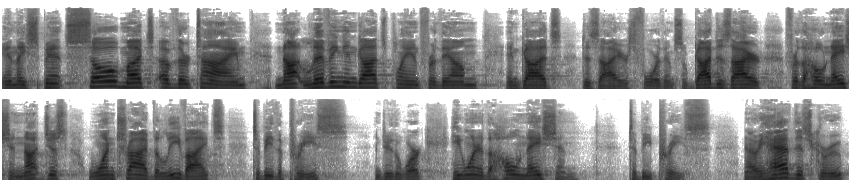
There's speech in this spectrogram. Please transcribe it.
and they spent so much of their time not living in God's plan for them and God's desires for them. So God desired for the whole nation, not just one tribe, the Levites, to be the priests and do the work. He wanted the whole nation to be priests. Now, he had this group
